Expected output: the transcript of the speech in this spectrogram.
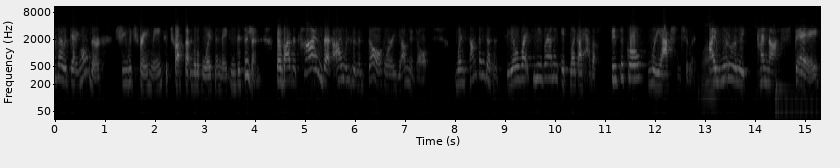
as I was getting older, she would train me to trust that little voice in making decisions. So by the time that I was an adult or a young adult, when something doesn't feel right to me, Brandon, it's like I have a physical reaction to it. Wow. I literally cannot stay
